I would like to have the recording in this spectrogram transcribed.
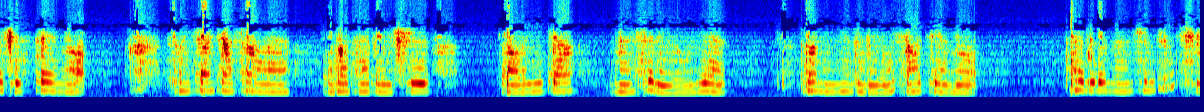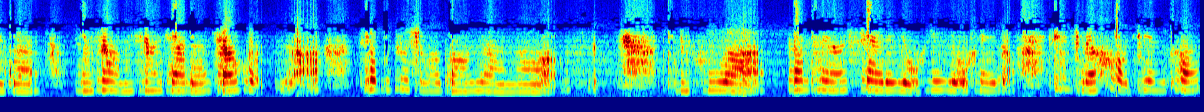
二十岁了，从乡下上来，来到台北市，找了一家男士美容院，当里面的美容小姐呢。台北的男生真奇怪，哪像我们乡下的小伙子啊，才不做什么保养呢，皮肤啊，让太阳晒得黝黑黝黑的，看起来好健康，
